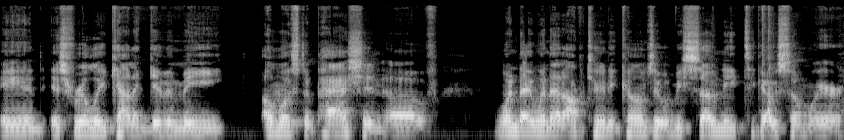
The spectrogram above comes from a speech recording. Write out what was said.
And it's really kind of given me almost a passion of one day when that opportunity comes, it would be so neat to go somewhere.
